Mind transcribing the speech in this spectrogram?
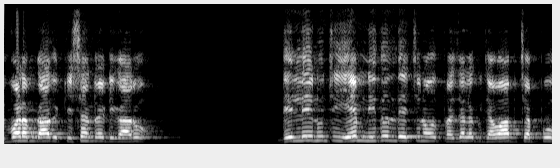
ఇవ్వడం కాదు కిషన్ రెడ్డి గారు. ఢిల్లీ నుంచి ఏం నిధులు తెచ్చినావు ప్రజలకు జవాబు చెప్పు.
